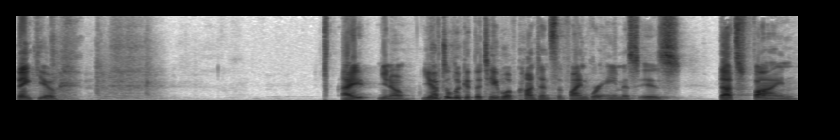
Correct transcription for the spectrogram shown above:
Thank you. I, you know, you have to look at the table of contents to find where Amos is. That's fine.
